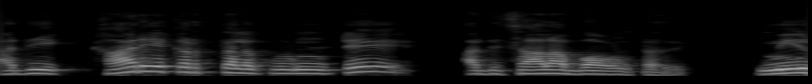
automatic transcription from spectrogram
అది కార్యకర్తలకు ఉంటే అది చాలా బాగుంటుంది. మీరు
